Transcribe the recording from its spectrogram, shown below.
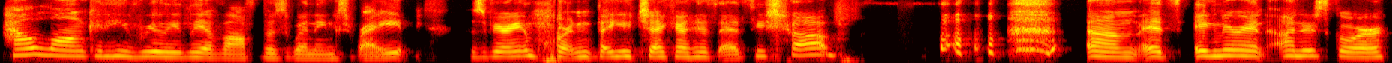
how long can he really live off those winnings, right? It's very important that you check out his Etsy shop. um, it's ignorant underscore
